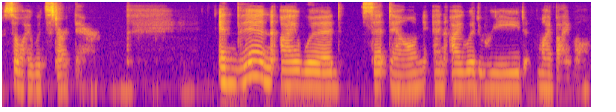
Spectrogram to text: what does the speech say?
So I would start there. And then I would sit down and I would read my Bible.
